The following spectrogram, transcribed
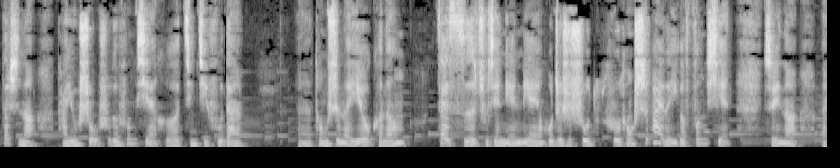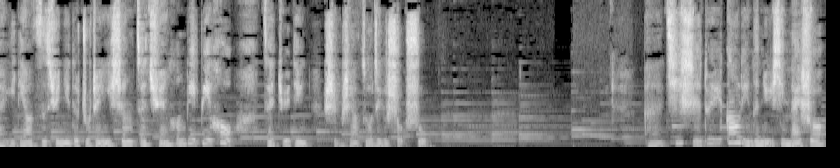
但是呢，它有手术的风险和经济负担。嗯，同时呢，也有可能。再次出现粘连或者是疏疏通失败的一个风险，所以呢，呃，一定要咨询你的主诊医生，在权衡利弊后再决定是不是要做这个手术。嗯，其实对于高龄的女性来说，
